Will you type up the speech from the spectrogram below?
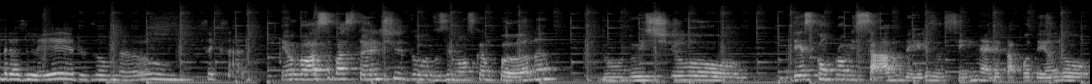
brasileiros ou não, você que sabe. Eu gosto bastante do, dos Irmãos Campana, do, do, estilo descompromissado deles, assim, né? De estar tá podendo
